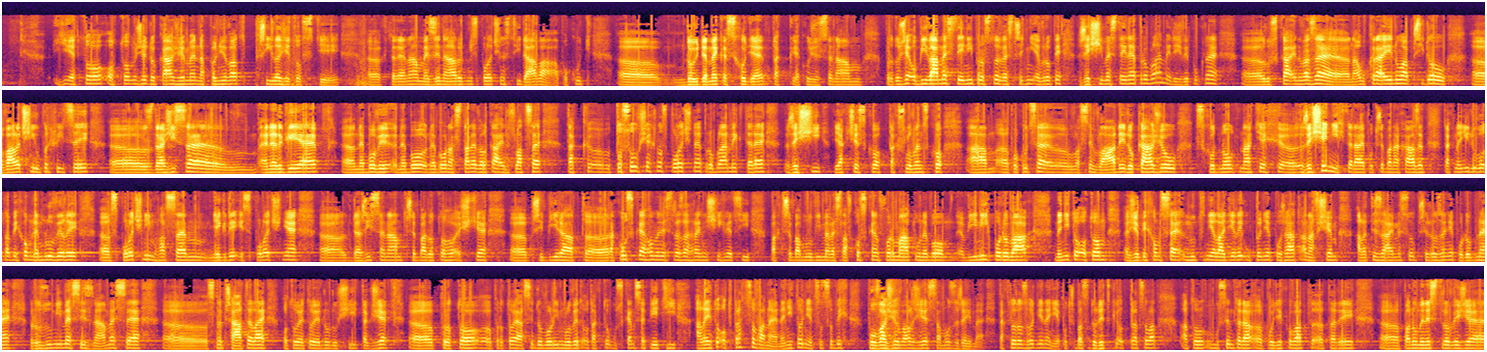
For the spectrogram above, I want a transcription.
Je to o tom, že dokážeme naplňovat příležitosti, eh, které nám mezinárodní společenství dává. A pokud eh, dojdeme ke schodě, tak jakože se nám, protože obýváme stejný prostor ve střední Evropě, řešíme stejné problémy. Když vypukne eh, ruská invaze na Ukrajinu a přijdou váleční uprchlíci, zdraží se energie nebo, nebo, nebo nastane velká inflace, tak to jsou všechno společné problémy, které řeší řeší jak Česko, tak Slovensko a pokud se e, vlastně vlády dokážou shodnout na těch e, řešeních, která je potřeba nacházet, tak není důvod, abychom nemluvili e, společným hlasem, někdy i společně. Daří se nám třeba do toho ještě přibírat rakouského ministra zahraničních věcí, pak třeba mluvíme ve slavkovském formátu nebo v jiných podobách. Není to o tom, že bychom se nutně ladili úplně pořád a na všem, ale ty zájmy jsou přirozeně podobné. Rozumíme si známe se, jsme přátelé, o to je to jednodušší, takže proto, proto já si dovolím mluvit o takto úzkém sepětí, ale je to odpracované, není to něco, co bych považoval, že je samozřejmé. Tak to rozhodně není, je potřeba se to vždycky odpracovat a to musím teda poděkovat tady panu ministrovi, že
